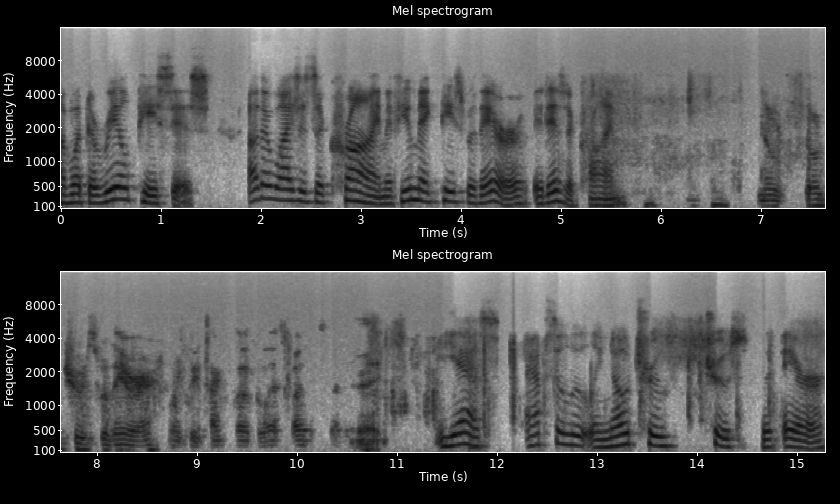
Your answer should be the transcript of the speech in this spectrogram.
of what the real peace is. Otherwise, it's a crime. If you make peace with error, it is a crime. No, no truce with error, like we talked about the last Bible study. Right. Yes, absolutely. No truth, truce with error.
